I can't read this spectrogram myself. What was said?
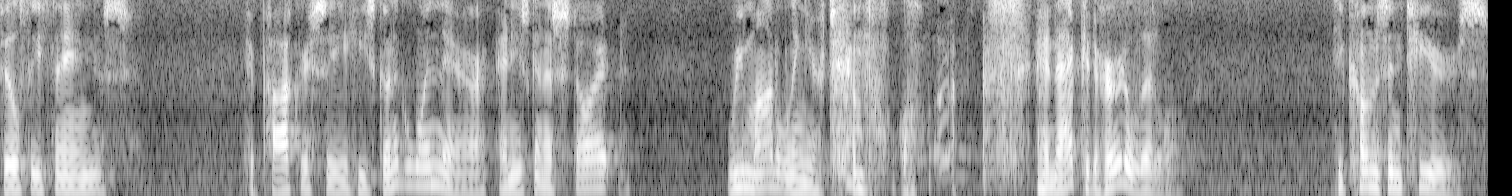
filthy things, hypocrisy. He's going to go in there and he's going to start remodeling your temple. and that could hurt a little. He comes in tears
